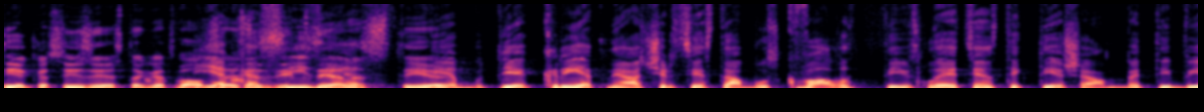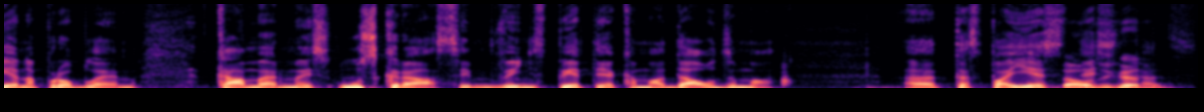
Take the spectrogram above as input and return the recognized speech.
tie, kas izies tagad valsts aizsardzības dienas, tie... tie, tie krietni atšķirsies. Tā būs kvalitatīvs lēciens tik tiešām. Bet ir viena problēma. Kamēr mēs uzkrāsim viņus pietiekamā daudzumā, tas paies daudz gadu. gadus.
